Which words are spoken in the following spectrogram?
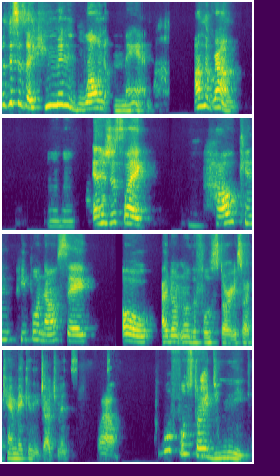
But this is a human grown man on the ground. Mm-hmm. And it's just like, how can people now say, oh, I don't know the full story, so I can't make any judgments? Wow. What full story do you need?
